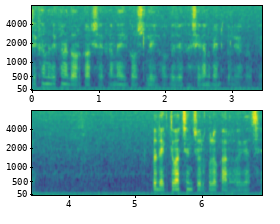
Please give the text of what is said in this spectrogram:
যেখানে যেখানে দরকার সেখানেই ঘষলেই হবে যেখানে সেখানে পেন্ট করলেই হবে ওকে। তো দেখতে পাচ্ছেন চুলগুলো কালো হয়ে গেছে।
